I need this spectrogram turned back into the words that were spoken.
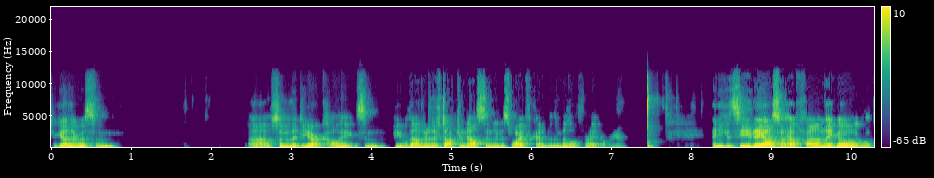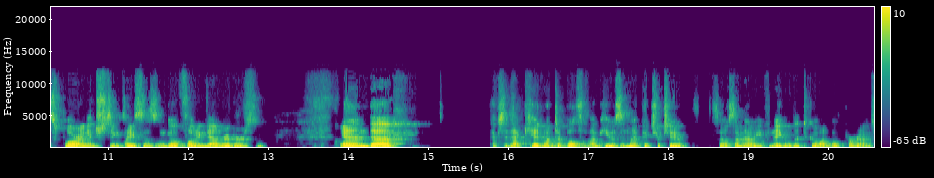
together with some uh, some of the DR colleagues and people down there. There's Dr. Nelson and his wife kind of in the middle, right over here. And you can see they also have fun. They go exploring interesting places and go floating down rivers. And uh, actually, that kid went to both of them. He was in my picture too. So somehow he finagled it to go on both programs.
